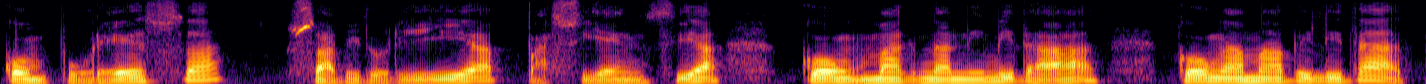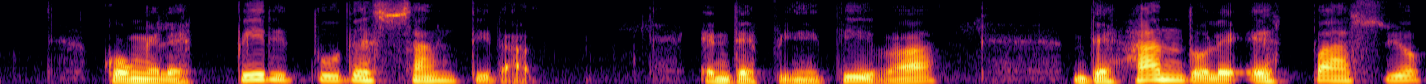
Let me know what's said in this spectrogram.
Con pureza, sabiduría, paciencia, con magnanimidad, con amabilidad, con el espíritu de santidad. En definitiva, dejándole espacio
